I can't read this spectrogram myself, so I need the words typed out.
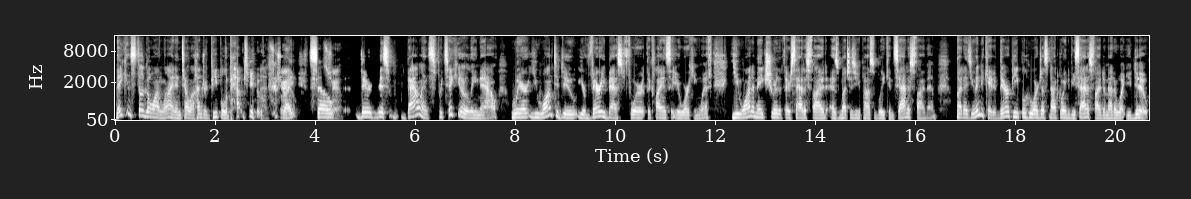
they can still go online and tell a hundred people about you. Right. So there's this balance, particularly now, where you want to do your very best for the clients that you're working with. You want to make sure that they're satisfied as much as you possibly can satisfy them. But as you indicated, there are people who are just not going to be satisfied no matter what you do.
